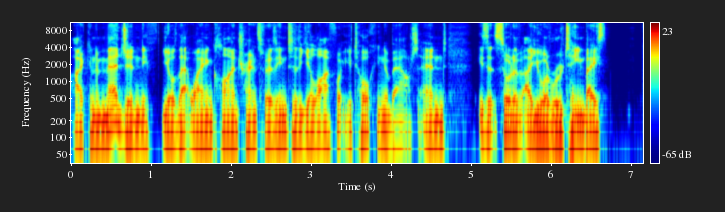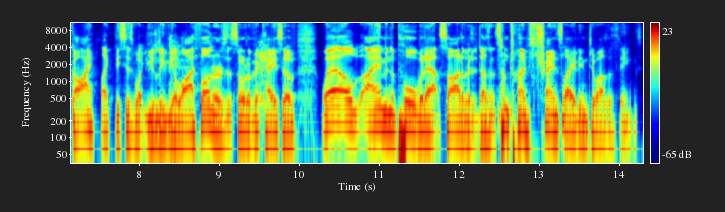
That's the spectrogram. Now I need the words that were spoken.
I can imagine if you're that way inclined transfers into your life what you're talking about. And is it sort of are you a routine based guy? Like this is what you live your life on, or is it sort of a case of, well, I am in the pool, but outside of it, it doesn't sometimes translate into other things?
